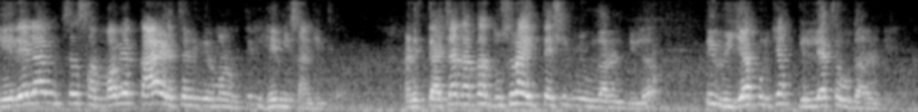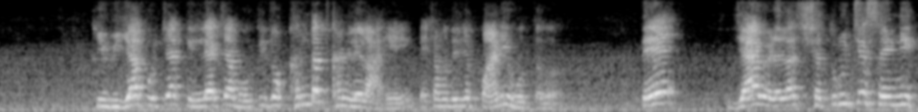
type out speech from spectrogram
गेलेल्यांचं संभाव्य काय अडचणी निर्माण होतील हे मी सांगितलं. आणि त्याच्याकरता दुसरं ऐतिहासिक मी उदाहरण दिलं ते विजापूरच्या किल्ल्याचं उदाहरण दिलं. की विजापूरच्या किल्ल्याच्या भोवती जो खंदक खणलेला आहे त्याच्यामध्ये जे पाणी होतं ते ज्या वेळेला शत्रूचे सैनिक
